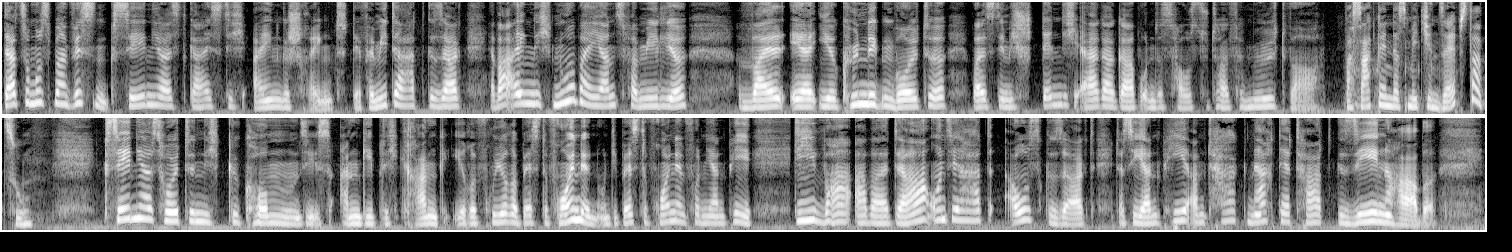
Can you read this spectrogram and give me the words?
Dazu muss man wissen, Xenia ist geistig eingeschränkt. Der Vermieter hat gesagt, er war eigentlich nur bei Jans Familie, weil er ihr kündigen wollte, weil es nämlich ständig Ärger gab und das Haus total vermüllt war. Was sagt denn das Mädchen selbst dazu? Xenia ist heute nicht gekommen. Sie ist angeblich krank. Ihre frühere beste Freundin und die beste Freundin von Jan P., die war aber da und sie hat ausgesagt, dass sie Jan P. am Tag nach der Tat gesehen habe.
